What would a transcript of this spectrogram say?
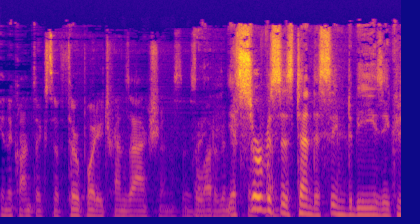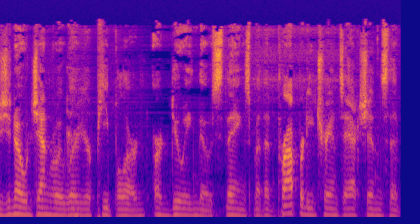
in the context of third party transactions, there's a lot of Yeah, services tend to seem to be easy because you know generally where your people are, are doing those things, but then property transactions that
